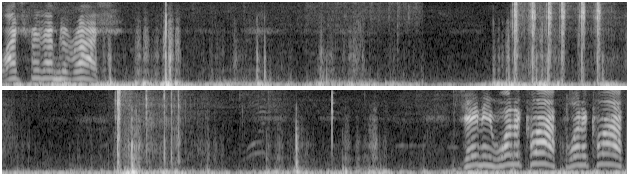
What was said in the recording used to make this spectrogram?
Watch for them to rush. One o'clock, one o'clock.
